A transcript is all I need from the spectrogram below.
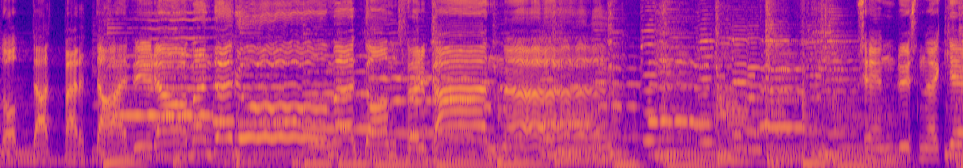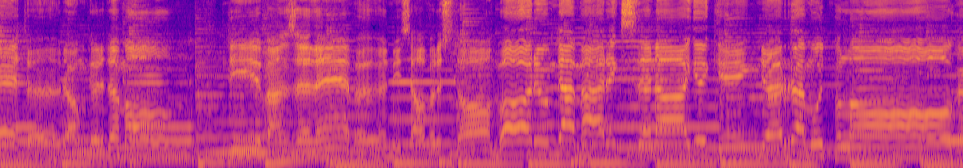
Totdat partijbureau me de Rome komt verbannen. zijn dus een onder de man die van zijn leven niet zal verstaan waarom dat Mark zijn eigen kinderen moet plagen.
